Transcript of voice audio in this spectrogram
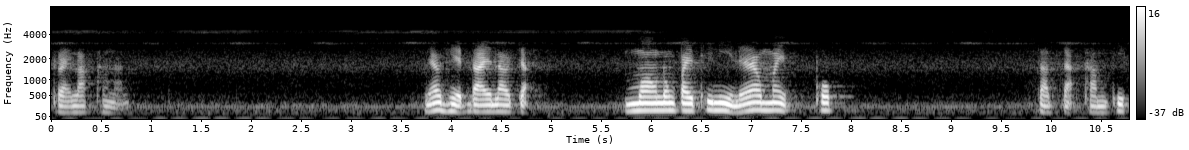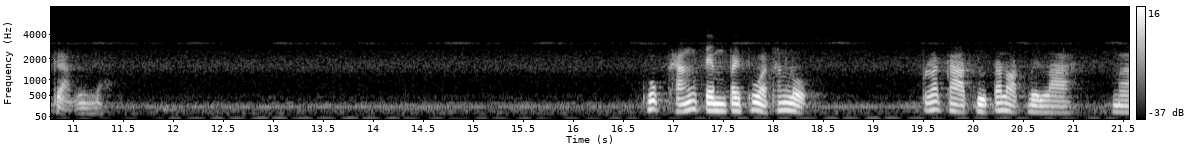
ไตรลักษณ์ทั้งนั้น แล้วเหตุใดเราจะมองลงไปที่นี่แล้วไม่พบสัจธรรมที่กล่าวนี้แล้วทุกขังเต็มไปทั่วทั้งโลก ประกาศอยู่ตลอดเวลามา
